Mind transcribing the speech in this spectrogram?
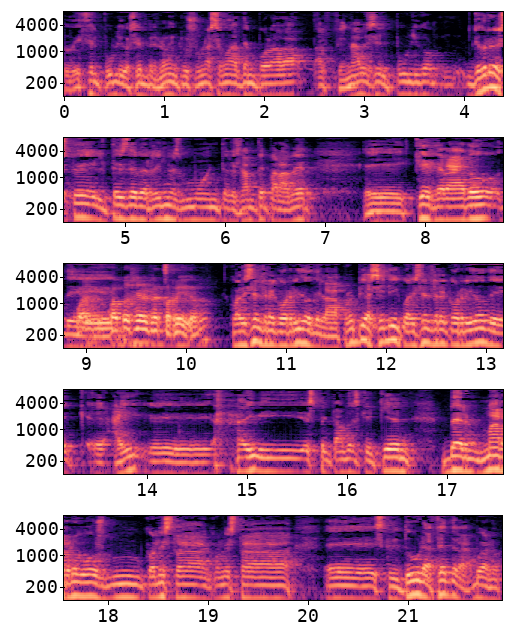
lo dice el público siempre, ¿no? Incluso una segunda temporada, al final es el público. Yo creo que este, el test de Berlín es muy interesante para ver eh, qué grado de... ¿Cuál, puede ser el recorrido, no? ¿Cuál es el recorrido de la propia serie y cuál es el recorrido de... Eh, hay, eh, hay espectadores que quieren ver más robos mm, con esta, con esta eh, escritura, etcétera. Bueno,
